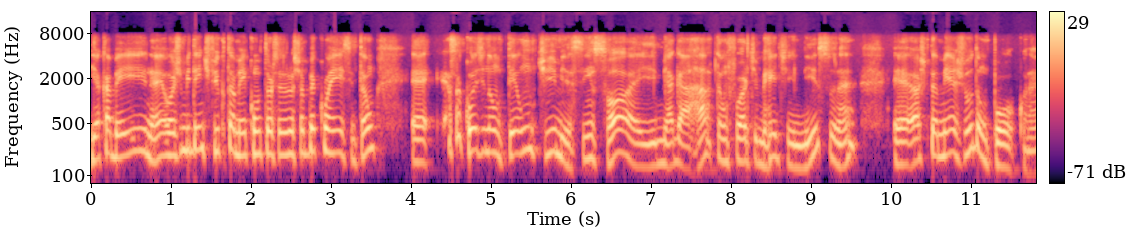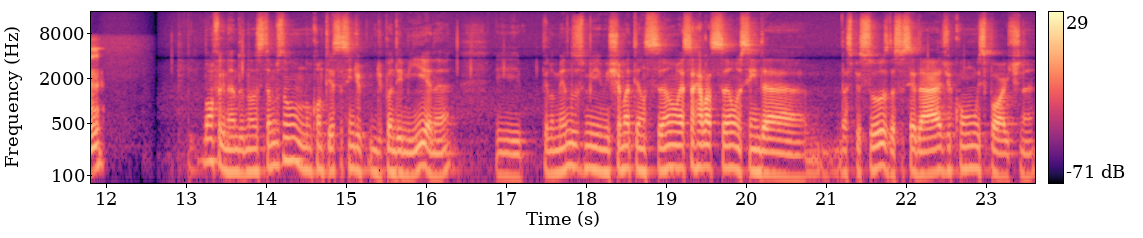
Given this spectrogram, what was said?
E acabei, né? Hoje me identifico também como torcedor da Chapecoense. Então, é, essa coisa de não ter um time assim só e me agarrar tão fortemente nisso, né? É, acho que também ajuda um pouco, né? Bom, Fernando, nós estamos num, num contexto assim de, de, pandemia, né? E pelo menos me, me chama a atenção essa relação assim da, das pessoas, da sociedade com o esporte, né?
